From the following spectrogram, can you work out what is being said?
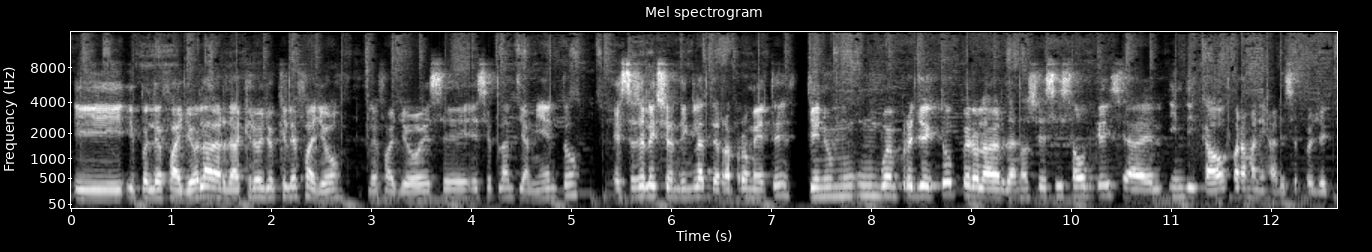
y, y pues le falló, la verdad creo yo que le falló, le falló ese, ese planteamiento. Esta selección de Inglaterra promete, tiene un, un, buen proyecto, pero la verdad no sé si Southgate sea el indicado para manejar ese proyecto.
